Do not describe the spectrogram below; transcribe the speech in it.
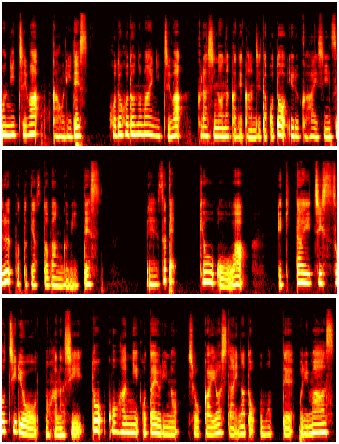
こんにちは、かおりです。ほどほどの毎日は、暮らしの中で感じたことをゆるく配信するポッドキャスト番組です。えーさて、今日は液体窒素治療の話と後半にお便りの紹介をしたいなと思っております。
